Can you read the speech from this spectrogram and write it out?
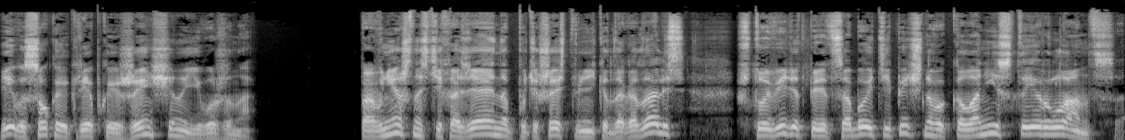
и высокая крепкая женщина, его жена. По внешности хозяина путешественники догадались, что видят перед собой типичного колониста-ирландца,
